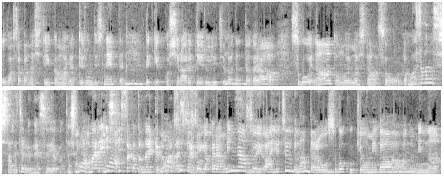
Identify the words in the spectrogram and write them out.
噂話っていうか、まあ、やってるんですねって、うん、で結構知られている YouTuber だったから、うん、すごいなと思いました。そう。噂話されてるねそういえば。確かに、まあ、あまり意識したことないけど、まあ、まあ、確かに。そうだからみんなそう。いう、うん、あ YouTube なんだろうすごく興味が、あのみんな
